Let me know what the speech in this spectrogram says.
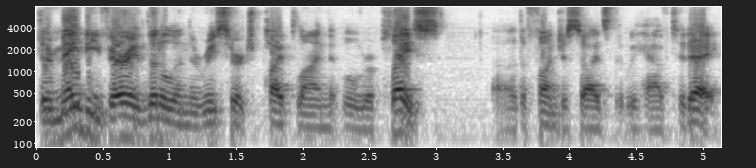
there may be very little in the research pipeline that will replace uh, the fungicides that we have today.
